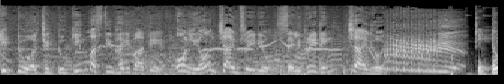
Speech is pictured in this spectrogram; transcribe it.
Kittu और चिट्टू की मस्ती भरी बातें only on child radio celebrating childhood Kittu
